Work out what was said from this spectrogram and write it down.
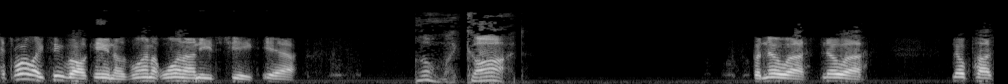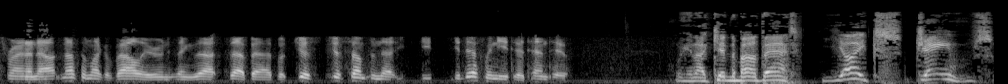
It's more like two volcanoes, one one on each cheek. Yeah. Oh my God. But no, uh, no, uh, no pus running out. Nothing like a valley or anything that that bad. But just just something that you, you definitely need to attend to. Well, you're not kidding about that. Yikes. James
